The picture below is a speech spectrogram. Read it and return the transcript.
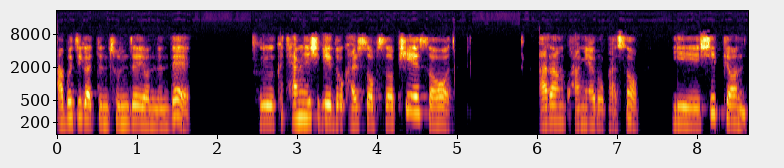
아버지 같은 존재였는데 그 장례식에도 갈 수 없어 피해서 아랑 광야로 가서 이 시편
